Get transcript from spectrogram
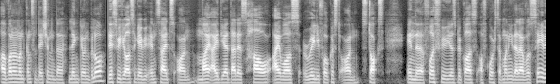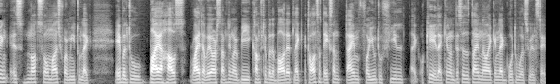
a one-on-one consultation in the link given below. This video also gave you insights on my idea, that is how I was really focused on stocks in the first few years because of course the money that I was saving is not so much for me to like able to buy a house right away or something or be comfortable about it like it also takes some time for you to feel like okay like you know this is the time now I can like go towards real estate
